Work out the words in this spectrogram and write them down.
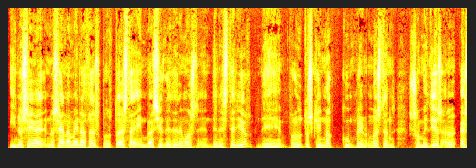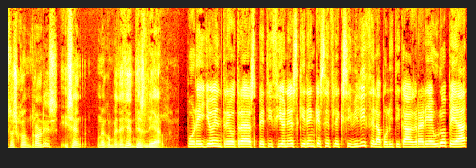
y no sean, no sean amenazados por toda esta invasión que tenemos del exterior de productos que no cumplen, no están sometidos a estos controles y sean una competencia desleal. Por ello, entre otras peticiones, quieren que se flexibilice la política agraria europea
